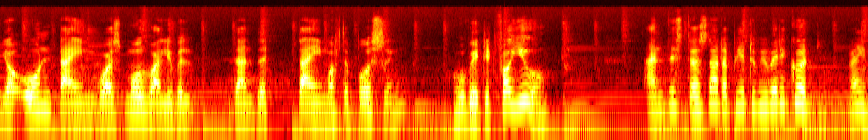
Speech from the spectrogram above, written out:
your own time was more valuable than the time of the person who waited for you and this does not appear to be very good right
